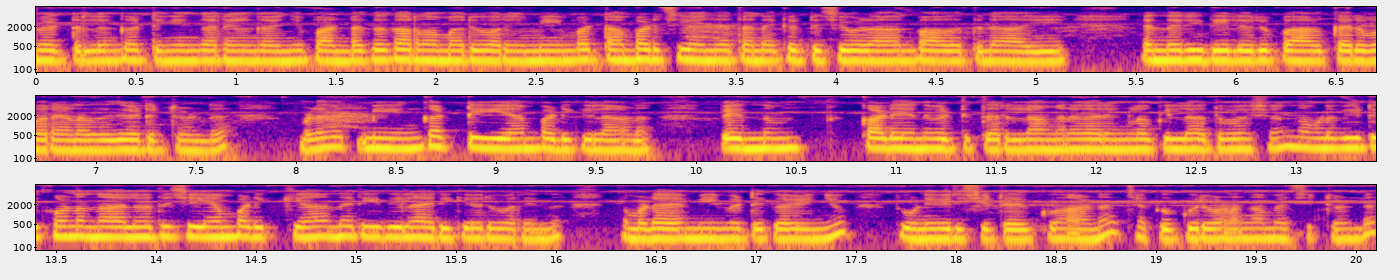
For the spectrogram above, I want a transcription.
വെട്ടലും കട്ടിങ്ങും കാര്യങ്ങളും കഴിഞ്ഞ് പണ്ടൊക്കെ കാരണവന്മാർ പറയും മീൻ വെട്ടാൻ പഠിച്ചു കഴിഞ്ഞാൽ തന്നെ കെട്ടിച്ച് വിടാൻ പാകത്തിനായി എന്ന രീതിയിലൊരു ആൾക്കാർ പറയണത് കേട്ടിട്ടുണ്ട്. നമ്മൾ മീൻ കട്ട് ചെയ്യാൻ പഠിക്കലാണ്. ഇപ്പം എന്നും കടയിൽ നിന്ന് വെട്ടിത്തരലോ അങ്ങനെ കാര്യങ്ങളൊക്കെ ഇല്ലാത്ത പക്ഷം നമ്മൾ വീട്ടിൽ കൊണ്ടുവന്നാലും അത് ചെയ്യാൻ പഠിക്കുക എന്ന രീതിയിലായിരിക്കും അവർ പറയുന്നത്. നമ്മുടെ മീൻ വെട്ടി കഴിഞ്ഞു തുണി വിരിച്ചിട്ടേക്കുവാണ് ചക്കക്കുരു ഉണങ്ങാൻ വെച്ചിട്ടുണ്ട്.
